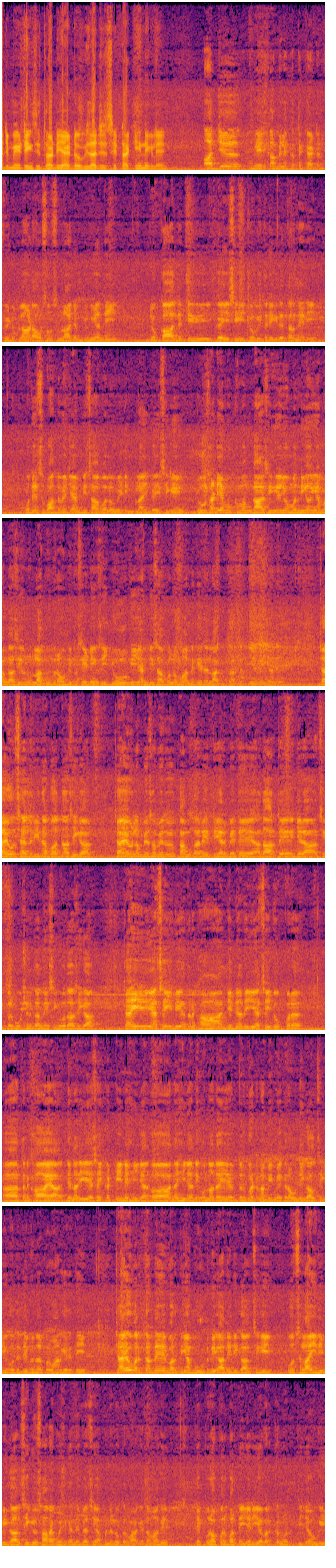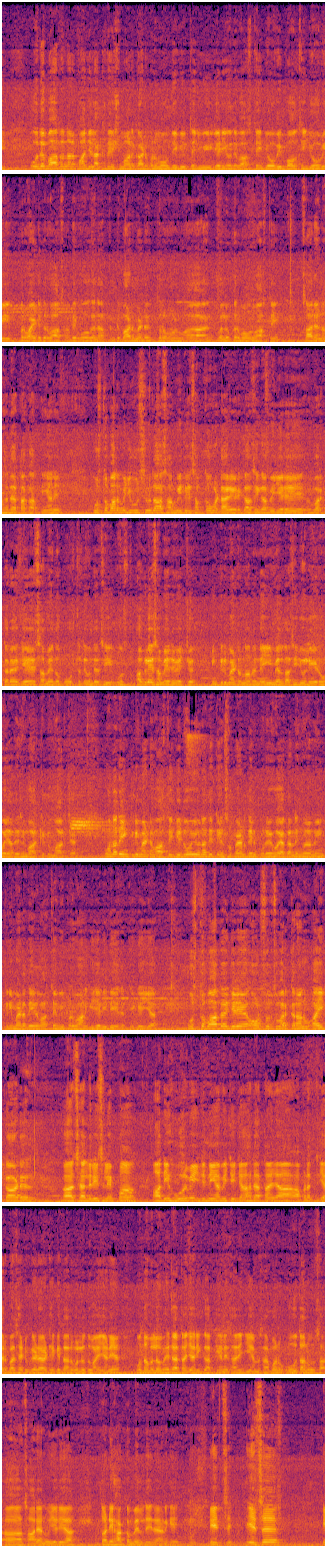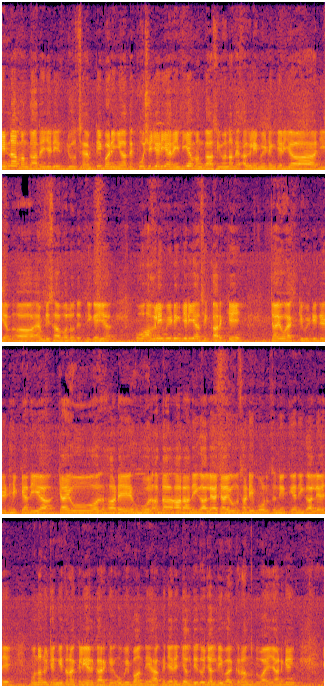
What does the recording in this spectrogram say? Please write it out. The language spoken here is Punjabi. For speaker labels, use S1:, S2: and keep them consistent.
S1: ਅੱਜ ਮੀਟਿੰਗ ਸੀ ਤੁਹਾਡੀ ਹੈੱਡ ਆਫਿਸ ਅੱਜ ਸਿੱਟਾ ਕੀ ਨਿਕਲਿਆ ਜੀ?
S2: ਅੱਜ ਵੇਰਕਾ ਮਿਲਕ ਅਤੇ ਕੈਟਲ ਫੀਡ ਪਲਾਂਟ ਆਊਟਸੋਰਸ ਮੁਲਾਜ਼ਮ ਯੂਨੀਅਨ ਦੀ, ਜੋ ਕਾਲ ਦਿੱਤੀ ਗਈ ਸੀ 24 ਤਰੀਕ ਦੇ ਧਰਨੇ ਦੀ। ਉਹਦੇ ਸਬੰਧ ਵਿੱਚ ਐਮਡੀ ਸਾਹਿਬ ਵੱਲੋਂ ਮੀਟਿੰਗ ਬੁਲਾਈ ਗਈ ਸੀਗੀ। ਜੋ ਸਾਡੀਆਂ ਮੁੱਖ ਮੰਗਾਂ ਸੀਗੀਆਂ, ਜੋ ਮੰਨੀਆਂ ਹੋਈਆਂ ਮੰਗਾਂ ਸੀ, ਉਹਨੂੰ ਲਾਗੂ ਕਰਾਉਣ ਦੀ ਪ੍ਰੋਸੀਡਿੰਗ ਸੀ, ਜੋ ਕਿ ਐਮਡੀ ਸਾਹਿਬ ਵੱਲੋਂ ਮੰਨ ਕੇ ਤੇ ਲਾਗੂ ਕਰ ਦਿੱਤੀਆਂ ਗਈਆਂ ਨੇ। ਚਾਹੇ ਉਹ ਸੈਲਰੀ ਦਾ ਵਾਧਾ ਸੀਗਾ, ਚਾਹੇ ਉਹ ਲੰਬੇ ਸਮੇਂ ਤੋਂ ਕੰਮ ਕਰ ਰਹੇ ਤਜਰਬੇ ਦੇ ਆਧਾਰ ਤੇ ਜਿਹੜਾ ਅਸੀਂ ਪ੍ਰਮੋਸ਼ਨ ਕਰਨੀ ਸੀ, ਉਹਦਾ ਸੀਗਾ। ਚਾਹੇ ਐਸਆਈ ਦੀਆਂ ਤਨਖਾਹਾਂ, ਜਿਨ੍ਹਾਂ ਦੀ ਐਸਆਈ ਤੋਂ ਉੱਪਰ ਤਨਖਾਹ ਆ, ਜਿਨ੍ਹਾਂ ਦੀ ਐਸਆਈ ਕੱਟੀ ਨਹੀਂ ਜਾ- ਨਹੀਂ ਜਾਂਦੀ, ਉਹਨਾਂ ਦੇ ਦੁਰਘਟਨਾ ਬੀਮੇ ਕਰਾਉਣ ਦੀ ਗੱਲ ਸੀਗੀ, ਉਹਦੇ ਦੀ ਵੀ ਉਹਨਾਂ ਨੇ ਪ੍ਰਵਾਨਗੀ ਦਿੱਤੀ। ਚਾਹੇ ਉਹ ਵਰਕਰ ਦੇ ਵਰਦੀਆਂ, ਬੂਟ ਦੀ ਆਦਿ ਦੀ ਗੱਲ ਸੀਗੀ, ਉਹ ਸਲਾਈ ਦੀ ਵੀ ਗੱਲ ਸੀਗੀ, ਉਹ ਸਾਰਾ ਕੁਝ ਕਹਿੰਦੇ ਵੀ ਅਸੀਂ ਆਪਣੇ ਵੱਲੋਂ ਕਰਵਾ ਕੇ ਦੇਵਾਂਗੇ ਤੇ ਪ੍ਰੋਪਰ ਵਰਦੀ ਜਿਹੜੀ ਹੈ ਵਰਕਰ ਨੂੰ ਦਿੱਤੀ ਜਾਊਗੀ। ਉਹਦੇ ਬਾਅਦ ਉਹਨਾਂ ਨੇ 5 ਲੱਖ ਦੇ ਆਯੁਸ਼ਮਾਨ ਕਾਰਡ ਬਣਵਾਉਣ ਦੀ ਵੀ ਤਜਵੀਜ਼ ਜਿਹੜੀ ਉਹਦੇ ਵਾਸਤੇ ਜੋ ਵੀ ਪਾਲਿਸੀ, ਜੋ ਵੀ ਪ੍ਰੋਵਾਈਡ ਕਰਵਾ ਸਕਦੇ, ਉਹ ਕਹਿੰਦਾ ਆਪਣੇ ਡਿਪਾਰਟਮੈਂਟ ਵੱਲੋਂ ਕਰਵਾਉਣ ਵਾਸਤੇ ਸਾਰਿਆਂ ਨੂੰ ਹਦਾਇਤਾਂ ਕਰਤੀਆਂ ਨੇ। ਉਸ ਤੋਂ ਬਾਅਦ ਮੌਜੂਦ ਸੀ ਉਹਦਾ ਆਸਾਮੀ ਦੇ ਸਭ ਤੋਂ ਵੱਡਾ ਰੇੜਕਾ ਸੀਗਾ ਵੀ ਜਿਹੜੇ ਵਰਕਰ ਜਿਹੜੇ ਸਮੇਂ ਤੋਂ ਪੋਸਟ ਤੇ ਹੁੰਦੇ ਸੀ, ਉਸ ਅਗਲੇ ਸਮੇਂ ਦੇ ਵਿੱਚ ਇੰਕਰੀਮੈਂਟ ਉਹਨਾਂ ਦਾ ਨਹੀਂ ਮਿਲਦਾ ਸੀ, ਜੋ ਲੇਟ ਹੋ ਜਾਂਦੇ ਸੀ ਮਾਰਚ ਟੂ ਮਾਰਚ। ਉਹਨਾਂ ਦੇ ਇੰਕਰੀਮੈਂਟ ਵਾਸਤੇ ਜਦੋਂ ਹੀ ਉਹਨਾਂ ਦੇ 365 ਦਿਨ ਪੂਰੇ ਹੋਇਆ ਕਰਨਗੇ ਉਹਨਾਂ ਨੂੰ ਇੰਕਰੀਮੈਂਟ ਦੇਣ ਵਾਸਤੇ ਵੀ ਪ੍ਰਵਾਨਗੀ ਜਿਹੜੀ ਦੇ ਦਿੱਤੀ ਗਈ ਆ। ਉਸ ਤੋਂ ਬਾਅਦ ਜਿਹੜੇ ਆਊਟਸੋਰਸ ਵਰਕਰਾਂ ਨੂੰ ਆਈ ਕਾਰਡ ਸੈਲਰੀ ਸਲਿੱਪਾਂ ਆਦਿ ਹੋਰ ਵੀ ਜਿੰਨੀਆਂ ਵੀ ਚੀਜ਼ਾਂ, ਹਦਾਇਤਾਂ ਜਾਂ ਆਪਣਾ ਤਜਰਬਾ ਸਰਟੀਫਿਕੇਟ ਠੇਕੇਦਾਰ ਵੱਲੋਂ ਦਵਾਏ ਜਾਣੇ ਆ, ਉਹਨਾਂ ਵੱਲੋਂ ਵੀ ਹਦਾਇਤਾਂ ਜਾਰੀ ਕਰਤੀਆਂ ਨੇ ਸਾਰੀ ਜੀਐਮ ਸਾਹਿਬਾਂ ਨੂੰ। ਉਹ ਤੁਹਾਨੂੰ ਸਾ- ਸਾਰਿਆਂ ਨੂੰ ਜਿਹੜੇ ਆ, ਤੁਹਾਡੇ ਹੱਕ ਮਿਲਦੇ ਰਹਿਣਗੇ। ਇਸ ਇਸ, ਇਹਨਾਂ ਮੰਗਾਂ 'ਤੇ ਜਿਹੜੀ ਜੋ ਸਹਿਮਤੀ ਬਣੀ ਆ ਤੇ ਕੁਝ ਜਿਹੜੀਆਂ ਰਹਿੰਦੀਆਂ ਮੰਗਾਂ ਸੀ, ਉਹਨਾਂ ਤੇ ਅਗਲੀ ਮੀਟਿੰਗ ਜਿਹੜੀ ਆ ਜੀਐਮ ਐਮਡੀ ਸਾਹਿਬ ਵੱਲੋਂ ਦਿੱਤੀ ਗਈ ਆ। ਉਹ ਅਗਲੀ ਮੀਟਿੰਗ ਜਿਹੜੀ ਅਸੀਂ ਕਰਕੇ ਚਾਹੇ ਉਹ ਐਕਟੀਵਿਟੀ ਦੇ ਠੇਕਿਆਂ ਦੀ ਆ, ਚਾਹੇ ਉਹ ਸਾਡੇ ਹੋਰ ਅਧਾਰਾਂ ਦੀ ਗੱਲ ਆ, ਚਾਹੇ ਉਹ ਸਾਡੀ ਬੋਨਸ ਨੀਤੀਆਂ ਦੀ ਗੱਲ ਆ ਜੇ, ਉਹਨਾਂ ਨੂੰ ਚੰਗੀ ਤਰ੍ਹਾਂ ਕਲੀਅਰ ਕਰਕੇ ਉਹ ਵੀ ਬੰਦੇ ਹੱਕ ਜਿਹੜੇ ਜਲਦੀ ਤੋਂ ਜਲਦੀ ਵਰਕਰਾਂ ਨੂੰ ਦਵਾਏ ਜਾਣਗੇ।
